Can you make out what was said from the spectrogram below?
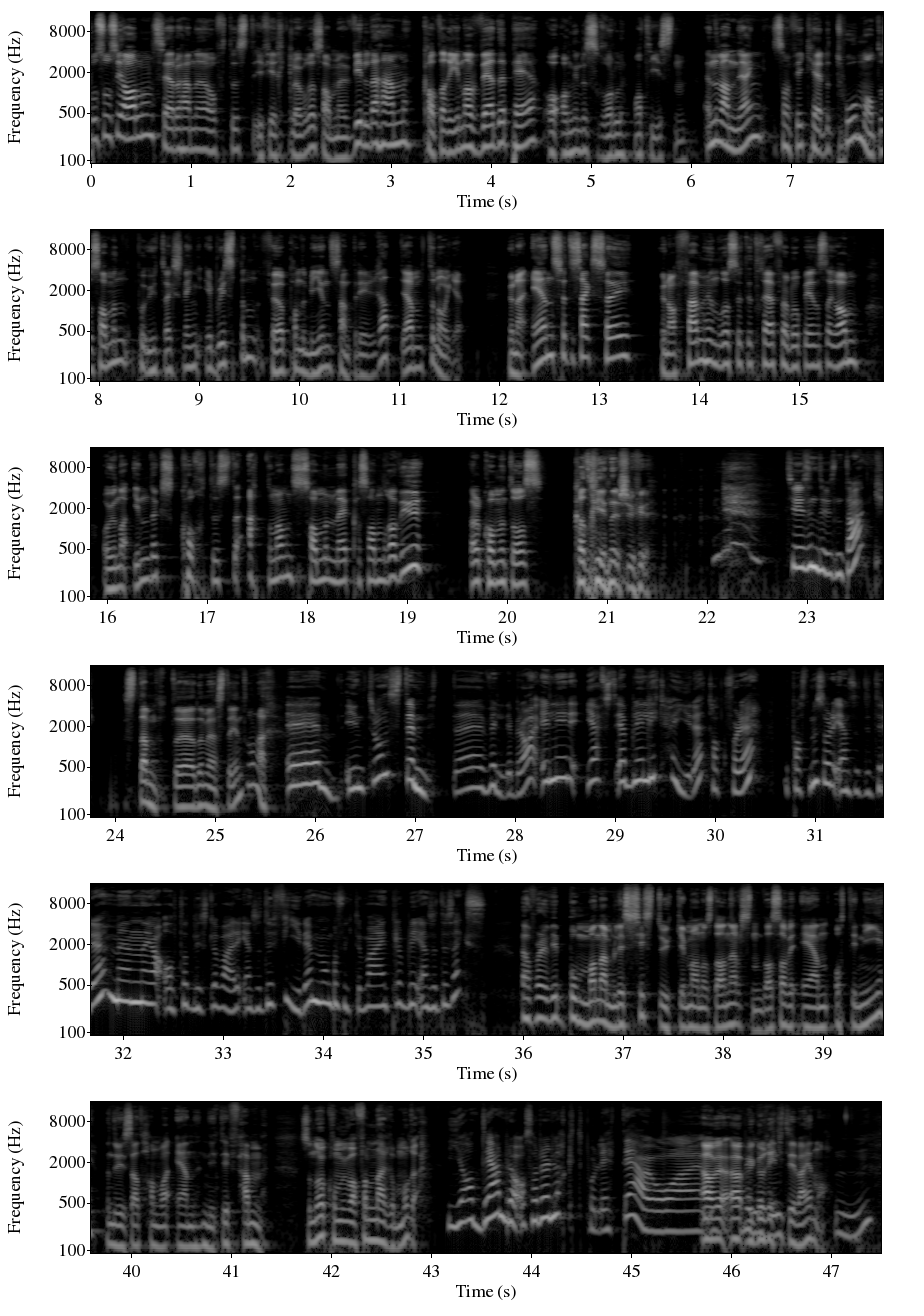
På sosialen ser du henne oftest i firkløveret sammen med Vilde Ham, Katarina VDP og Agnes Roll Mathisen. En vennegjeng som fikk hele to måneder sammen på utveksling i Brisbane før pandemien sendte de rett hjem til Norge. Hun er 1,76 høy, hun har 573 følgere på Instagram, og hun har Indeks korteste etternavn sammen med Cassandra Vu. Velkommen til oss, Katrine Sju. Tusen, tusen takk. Stemte det meste introen her? Eh, introen stemte veldig bra. Eller jeg, jeg ble litt høyere, takk for det. I passet mitt står det 1,73, men jeg har alltid hatt lyst til å være 1,74. Men nå fikk du meg til å bli 1,76. Ja, fordi Vi bomma nemlig sist uke med Anders Danielsen. Da sa vi 1,89, men det viser seg at han var 1,95. Så nå kommer vi i hvert fall nærmere. Ja, det er bra. Og så har dere lagt på litt. Det er jo eh, Ja, Vi, ja, vi går fint. riktig vei nå. Mm.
